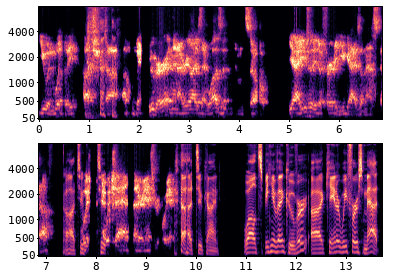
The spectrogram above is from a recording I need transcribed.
you and Woodley Hutch uh, up in Vancouver. And then I realized I wasn't. And so, yeah, I usually defer to you guys on that stuff. Uh, too, I, wish, too, I wish I had a better answer for you. too kind. Well, speaking of Vancouver, uh, Kaner, we first met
